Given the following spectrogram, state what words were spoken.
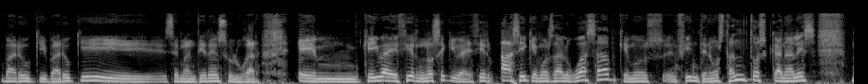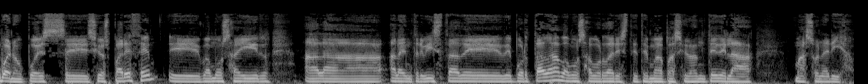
Baruki. Baruki se mantiene en su lugar. Em, ¿Qué iba a decir? No sé qué iba a decir. Ah, sí, que hemos dado el WhatsApp, que hemos, en fin, tenemos tantos canales. Bueno, pues eh, si os parece, eh, vamos a ir a la, a la entrevista de, de portada. Vamos a abordar este tema apasionante de la masonería.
